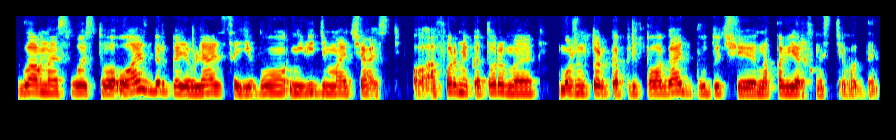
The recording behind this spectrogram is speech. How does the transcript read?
главное свойство у айсберга является его невидимая часть, о форме которой мы можем только предполагать, будучи на поверхности воды.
